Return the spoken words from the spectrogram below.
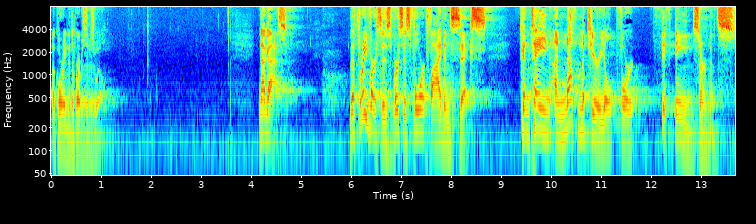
according to the purpose of His will. Now, guys, the three verses, verses 4, 5, and 6, contain enough material for 15 sermons.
